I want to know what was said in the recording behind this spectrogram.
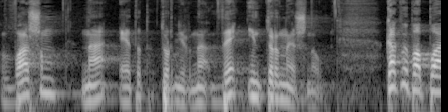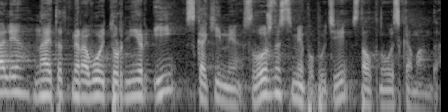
вашем на этот турнир, на The International. Как вы попали на этот мировой турнир и с какими сложностями по пути столкнулась команда?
